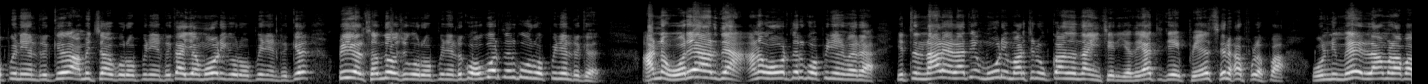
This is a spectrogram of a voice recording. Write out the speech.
ஒப்பீனியன் இருக்குது அமித்ஷாவுக்கு ஒரு ஒப்பீனியன் இருக்குது ஐயா மோடிக்கு ஒரு ஒப்பீனியன் இருக்குது பிஎல் சந்தோஷுக்கு ஒரு ஒப்பீனியன் இருக்குது ஒவ்வொருத்தருக்கும் ஒரு ஒப்பீனியன் இருக்குது அண்ணன் ஒரே ஆள் தான் ஆனால் ஒவ்வொருத்தருக்கும் ஒப்பீனியன் வேறு. இத்தனை நாள் எல்லாத்தையும் மூடி மறைச்சிட்டு உட்காந்துருந்தாங்க சரி எதையாச்சும் ஜெய் பேசுகிறாப்புலப்பா ஒன்றுமே இல்லாமலாப்பா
